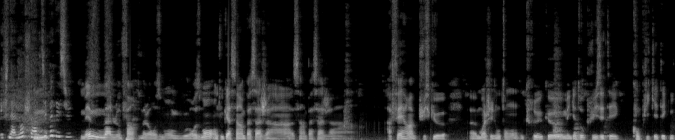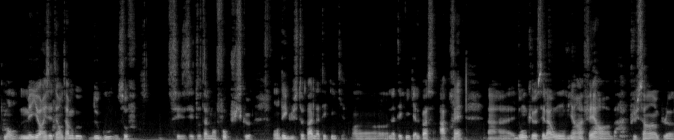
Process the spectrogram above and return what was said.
Et finalement, je suis un petit peu déçue. Même mal, enfin, malheureusement ou heureusement, en tout cas, c'est un passage à, c'est un passage à, à faire, puisque euh, moi, j'ai longtemps cru que mes gâteaux, plus ils étaient compliqués techniquement, meilleurs ils étaient en termes de goût, sauf c'est totalement faux puisque on déguste pas de la technique. Euh, la technique, elle passe après euh, donc euh, c'est là où on vient à faire euh, bah, plus simple.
